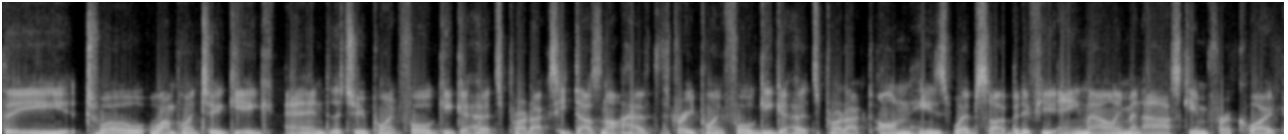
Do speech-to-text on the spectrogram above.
the 12 1.2 gig, and the 2.4 gigahertz products. He does not have the 3.4 gigahertz product on his website, but if you email him and ask him for a quote,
